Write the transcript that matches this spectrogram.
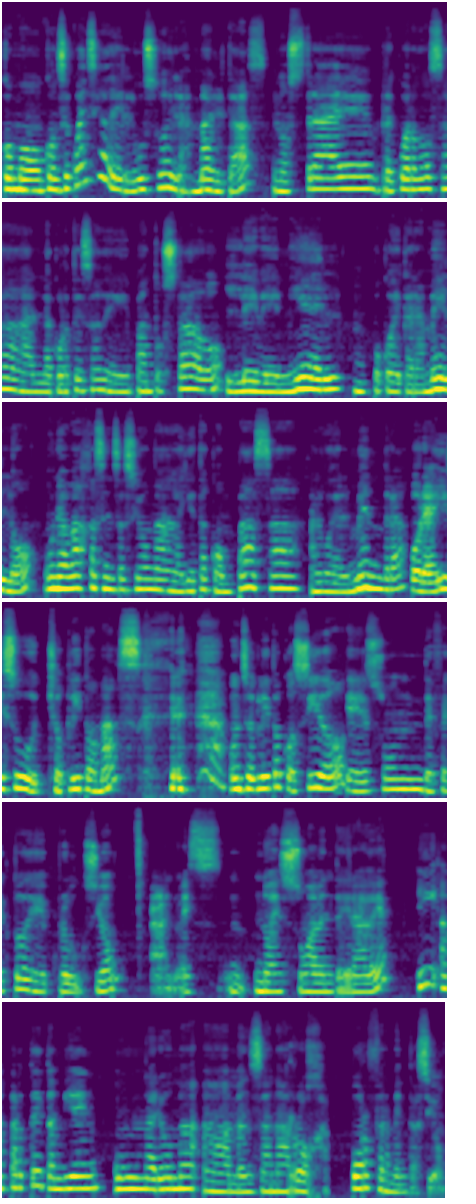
como consecuencia del uso de las maltas, nos trae recuerdos a la corteza de pan tostado, leve miel, un poco de caramelo, una baja sensación a galleta con pasa, algo de almendra, por ahí su choclito más, un choclito cocido que es un defecto de producción Ah, no, es, no es sumamente grave. Y aparte también un aroma a manzana roja por fermentación.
